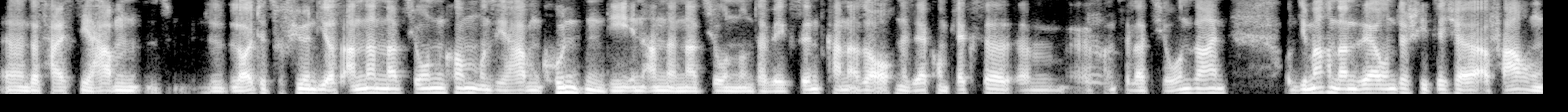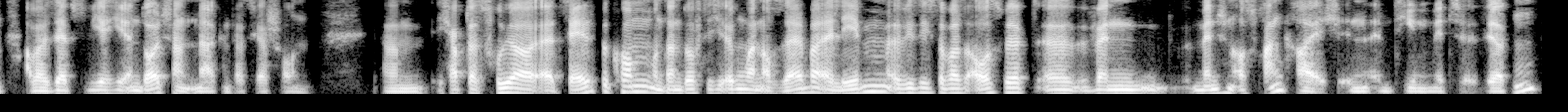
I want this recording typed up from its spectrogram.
Äh, das heißt, sie haben Leute zu führen, die aus anderen Nationen kommen und sie haben Kunden, die in anderen Nationen unterwegs sind. Kann also auch eine sehr komplexe ähm, mhm. Konstellation sein. Und die machen dann sehr unterschiedliche Erfahrungen. Aber selbst wir hier in Deutschland merken das ja schon. Ähm, ich habe das früher erzählt bekommen und dann durfte ich irgendwann auch selber erleben, äh, wie sich sowas auswirkt, äh, wenn Menschen aus Frankreich in, im Team mitwirken.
